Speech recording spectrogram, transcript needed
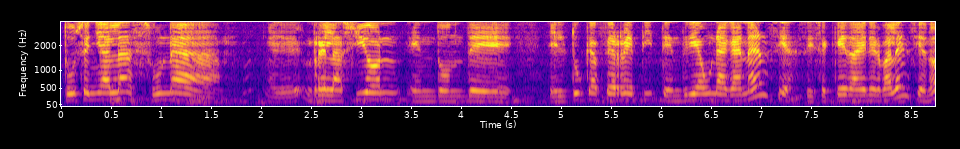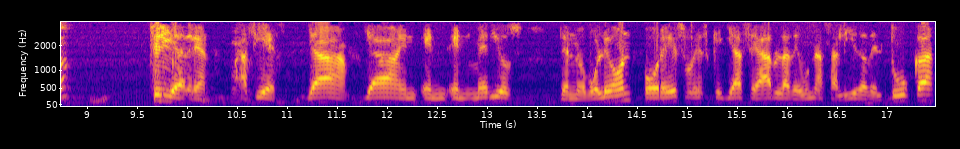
tú señalas una eh, relación en donde el Tuca Ferretti tendría una ganancia si se queda en el Valencia, ¿no? Sí, Adrián, así es ya, ya en, en, medios de Nuevo León, por eso es que ya se habla de una salida del Tuca,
